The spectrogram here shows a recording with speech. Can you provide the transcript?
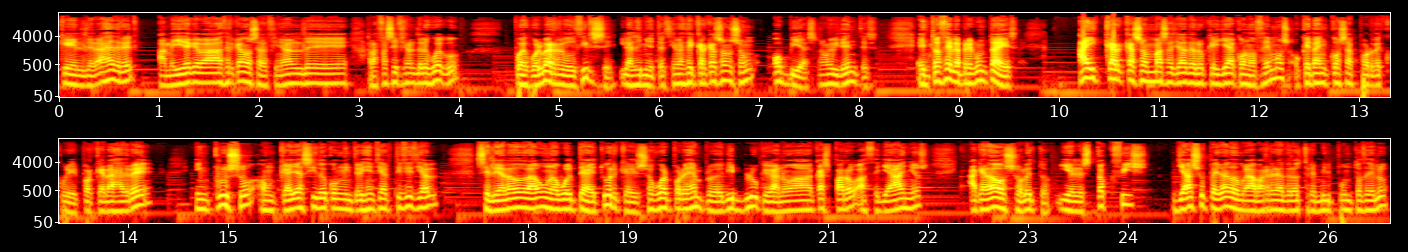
que el del ajedrez, a medida que va acercándose al final de, a la fase final del juego, pues vuelve a reducirse. Y las limitaciones de Carcassonne son obvias, son evidentes. Entonces la pregunta es, ¿hay Carcassonne más allá de lo que ya conocemos o quedan cosas por descubrir? Porque el ajedrez Incluso, aunque haya sido con inteligencia artificial, se le ha dado una vuelta de tuerca. El software, por ejemplo, de Deep Blue, que ganó a Kasparov hace ya años, ha quedado obsoleto. Y el Stockfish ya ha superado la barrera de los 3.000 puntos de Elo,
